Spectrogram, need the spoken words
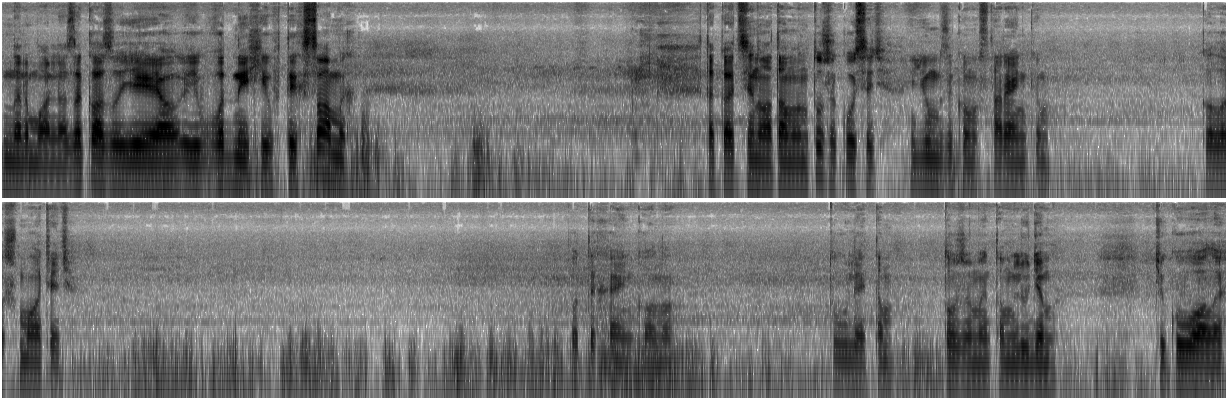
нормально. Заказую я в одних і в тих самих. Така ціна, там вон теж косять юмзиком стареньким. Колошматять. Потихеньку воно тулять там. Теж ми там людям тюкували.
